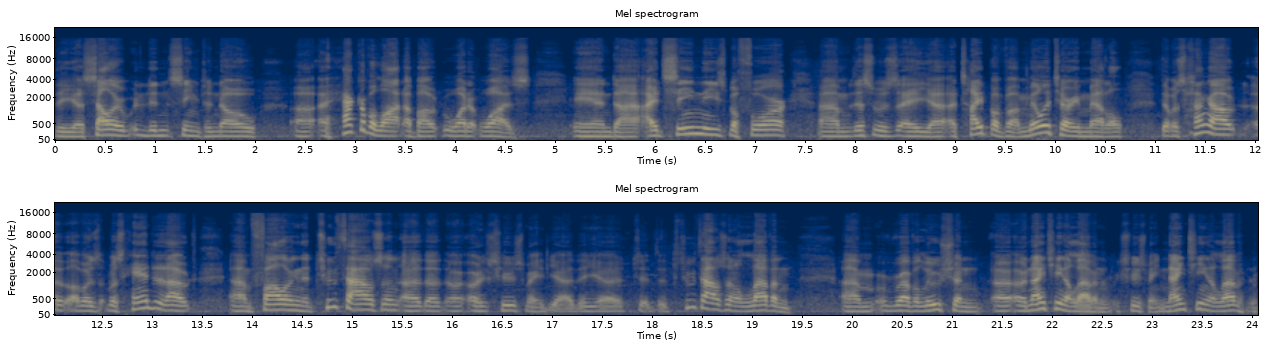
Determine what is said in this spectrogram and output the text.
the uh, seller didn't seem to know uh, a heck of a lot about what it was. And uh, I'd seen these before. Um, this was a, uh, a type of a military medal that was hung out, uh, was was handed out um, following the 2000, uh, the, or, or, excuse me, yeah, the, uh, the 2011 um, revolution, uh, or 1911, excuse me, 1911.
